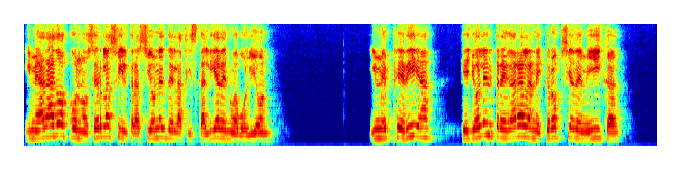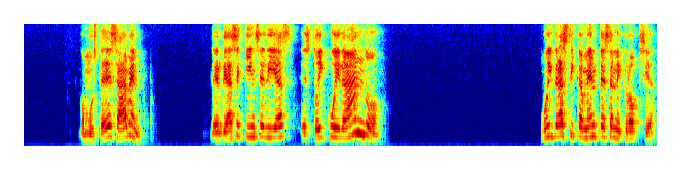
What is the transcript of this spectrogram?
y me ha dado a conocer las filtraciones de la Fiscalía de Nuevo León y me pedía que yo le entregara la necropsia de mi hija. Como ustedes saben, desde hace 15 días estoy cuidando muy drásticamente esa necropsia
